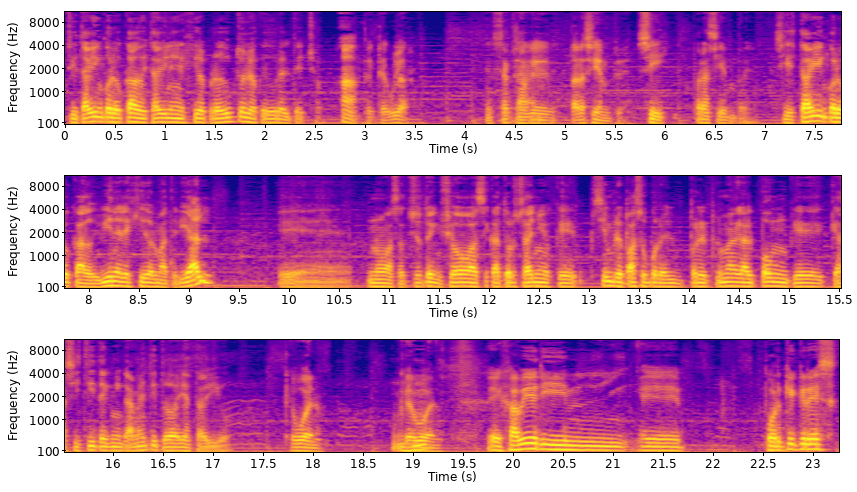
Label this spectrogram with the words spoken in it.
Si está bien colocado y está bien elegido el producto, es lo que dura el techo. Ah, espectacular. Exactamente. para siempre. Sí, para siempre. Si está bien colocado y bien elegido el material, eh, no vas a, yo, tengo, yo hace 14 años que siempre paso por el, por el primer galpón que, asistí técnicamente y todavía está vivo. Qué bueno, qué bueno. Eh, Javier, ¿y mm, eh, por qué crees,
